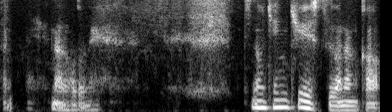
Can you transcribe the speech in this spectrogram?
確かに。なるほどね。うちの研究室はなんか、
